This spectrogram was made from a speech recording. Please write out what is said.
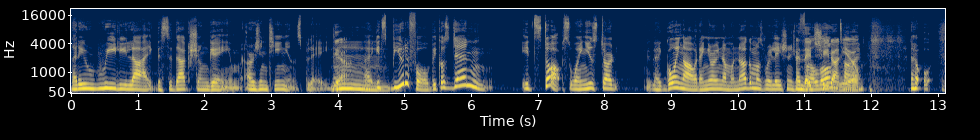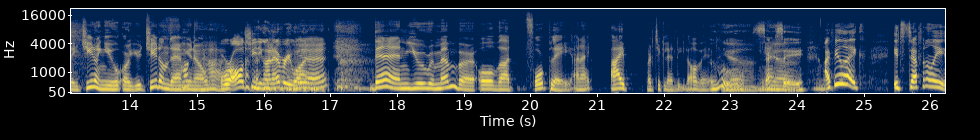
That I really like the seduction game Argentinians play. Yeah. Like, mm. it's beautiful because then it stops when you start like going out and you're in a monogamous relationship And for they a cheat long on you. time. Or they cheat on you or you cheat on them, you know. that. We're all cheating on everyone. Yeah. then you remember all that foreplay, and I, I particularly love it. Ooh, Yeah. sexy. I feel like it's definitely,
